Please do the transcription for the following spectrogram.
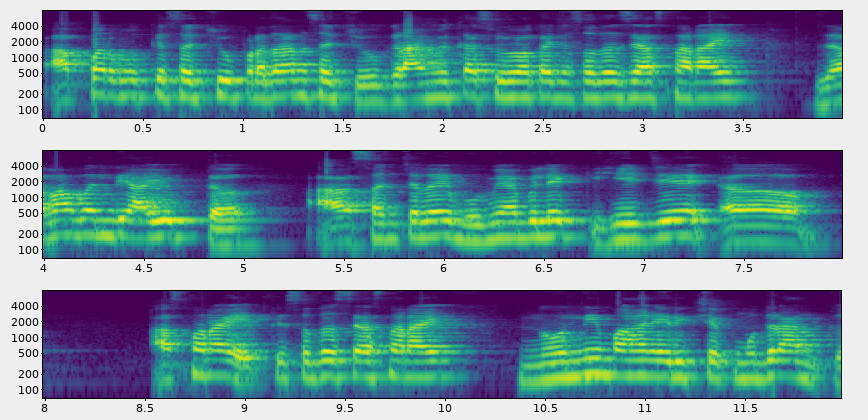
अप्पर मुख्य सचिव प्रधान सचिव ग्रामविकास विभागाचे सदस्य असणार आहे. जमाबंदी आयुक्त संचालय भूमी अभिलेख हे जे असणार आहेत ते सदस्य असणार आहे. नोंदणी महानिरीक्षक मुद्रांक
